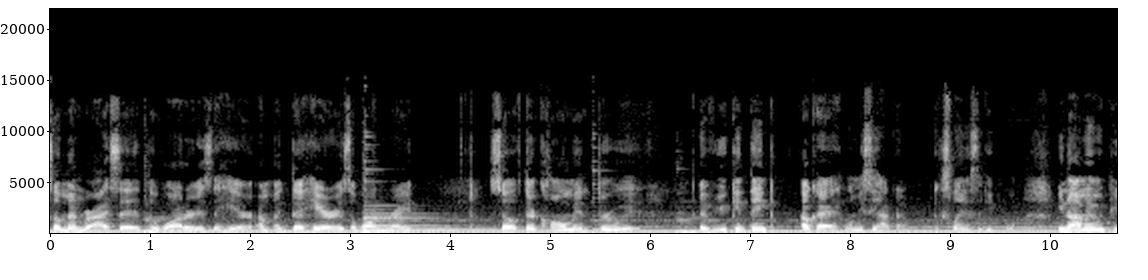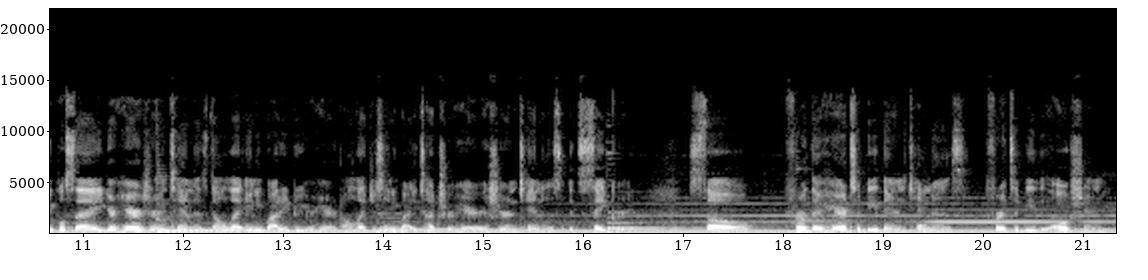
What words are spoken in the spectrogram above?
So remember, I said the water is the hair. Um, the hair is the water, right? So if they're combing through it, if you can think, okay, let me see how I can explain this to people. You know, I mean, people say your hair is your antennas. Don't let anybody do your hair. Don't let just anybody touch your hair. It's your antennas. It's sacred. So for their hair to be their antennas, for it to be the ocean,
